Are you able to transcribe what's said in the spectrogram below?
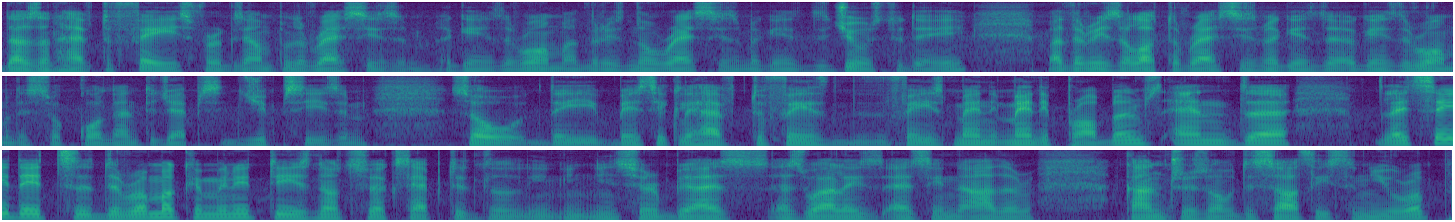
doesn't have to face. For example, the racism against the Roma. There is no racism against the Jews today, but there is a lot of racism against the against the Roma, the so-called anti-Gypsyism. So they basically have to face face many many problems. And uh, let's say that the Roma community is not so accepted in, in, in Serbia as as well as as in other countries of the southeastern Europe.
